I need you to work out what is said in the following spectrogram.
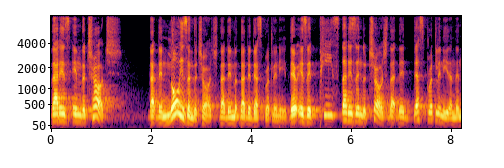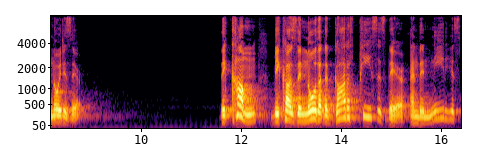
that is in the church that they know is in the church that they, that they desperately need. There is a peace that is in the church that they desperately need and they know it is there. They come because they know that the God of peace is there and they need his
